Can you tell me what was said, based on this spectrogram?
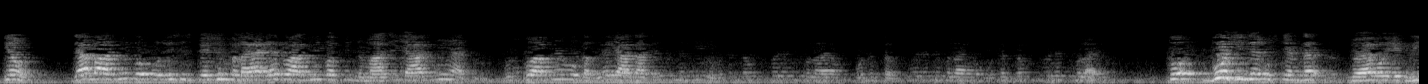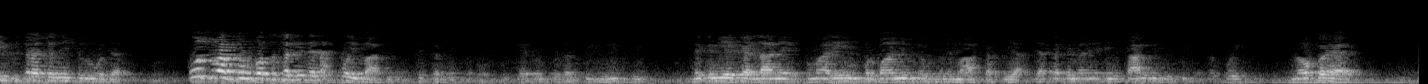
کیوں؟ جب آدمی کو پولیس اسٹیشن بلایا جائے تو آدمی کو اپنی نمازیں یاد نہیں آتی۔ اس کو آپ نے وہ گبلے یاد آتے اس نے ہو سکتا اس کی وجہ سے بلایا، ہو سکتا اس کی وجہ سے بلایا، ہو سکتا اس کی وجہ سے بلایا۔ تو وہ چیزیں اس کے اندر جو ہے وہ ایک ریت کی طرح چلنی شروع ہو جاتی۔ اس وقت ان کو تسلی دینا کوئی بات نہیں، فکر نہیں کرو، ٹھیک ہے تم سے غلطی ہوئی تھی۔ لیکن یہ کہ اللہ نے تمہاری ان قربانیوں کے انہوں نے معاف کر دیا۔ جیسا کہ میں نے ایک مثال بھی دی تھی اگر کوئی نوکر ہے،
